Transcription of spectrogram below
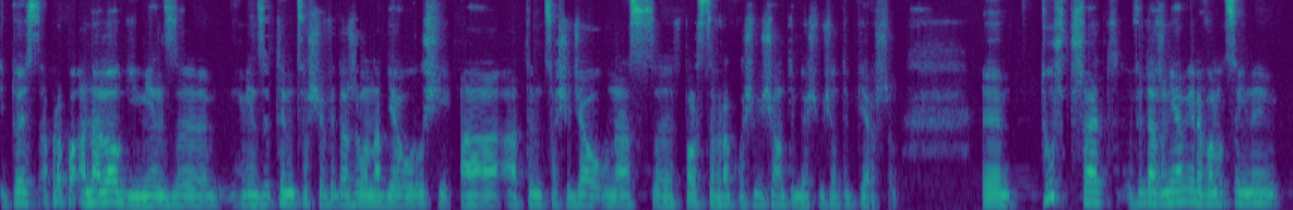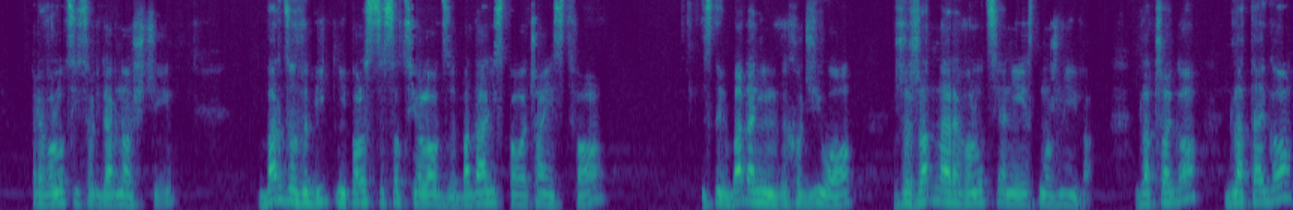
i to jest a propos analogii między, między tym, co się wydarzyło na Białorusi, a, a tym, co się działo u nas w Polsce w roku 80 i 81. Tuż przed wydarzeniami rewolucyjnymi, rewolucji Solidarności, bardzo wybitni polscy socjolodzy badali społeczeństwo i z tych badań im wychodziło, że żadna rewolucja nie jest możliwa. Dlaczego? Dlatego,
